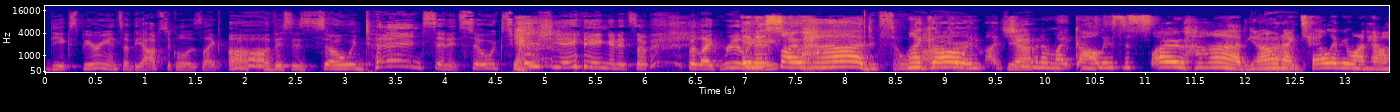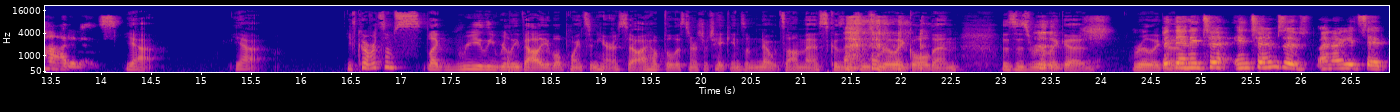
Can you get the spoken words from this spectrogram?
the experience of the obstacle is like, oh, this is so intense and it's so excruciating and it's so, but like really, and it's so hard. It's so my hard. goal and my achievement yeah. of my goal is just so hard, you know. Yeah. And I tell everyone how hard it is. Yeah, yeah. You've covered some like really, really valuable points in here. So I hope the listeners are taking some notes on this because this is really golden. This is really good. Really good. But then in, ter- in terms of, I know you'd said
